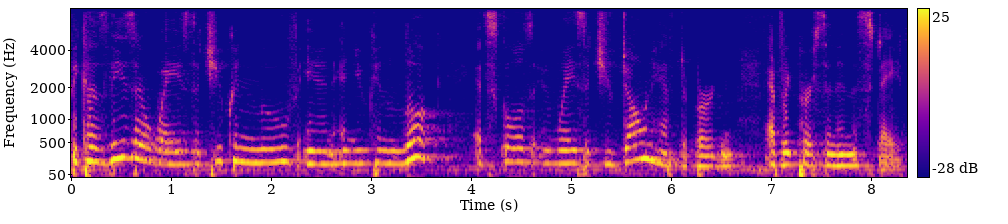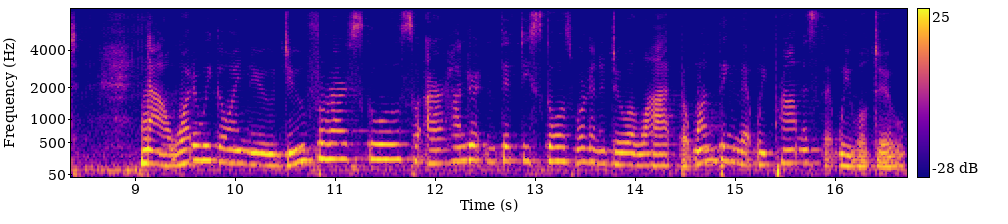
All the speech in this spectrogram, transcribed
because these are ways that you can move in and you can look at schools in ways that you don't have to burden every person in the state. Now, what are we going to do for our schools, our 150 schools? We're going to do a lot, but one thing that we promise that we will do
